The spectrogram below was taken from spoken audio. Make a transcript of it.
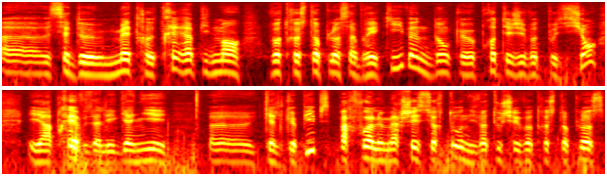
Euh, c'est de mettre très rapidement votre stop loss à break-even, donc euh, protéger votre position et après vous allez gagner quelques pips. Parfois le marché se retourne, il va toucher votre stop loss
